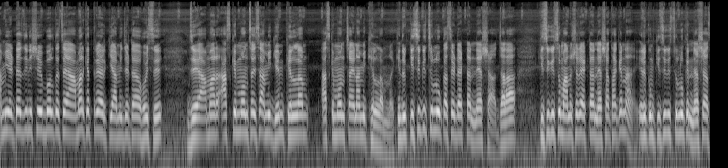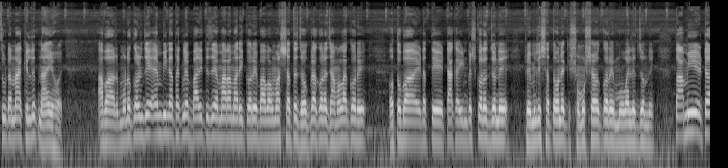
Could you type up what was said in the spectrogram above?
আমি এটা জিনিসে বলতে চাই, আমার ক্ষেত্রে আর কি আমি যেটা হয়েছে যে আমার আজকে মন চাইছে আমি গেম খেললাম, আজকে মন চায় না আমি খেললাম না। কিন্তু কিছু কিছু লোক আছে, এটা একটা নেশা। যারা কিছু কিছু মানুষের একটা নেশা থাকে না, এরকম কিছু কিছু লোকের নেশা আছে, ওটা না খেললে নাই হয়। আবার মনে করেন যে এমবি না থাকলে বাড়িতে যে মারামারি করে বাবা মার সাথে ঝগড়া করে ঝামেলা করে অথবা এটাতে টাকা ইনভেস্ট করার জন্য ফ্যামিলির সাথে অনেক সমস্যা করে মোবাইলের জন্য। তো আমি এটা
